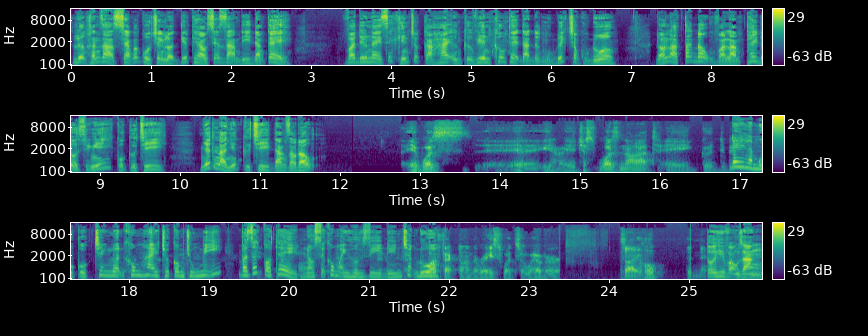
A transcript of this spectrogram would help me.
lượng khán giả xem các cuộc tranh luận tiếp theo sẽ giảm đi đáng kể. Và điều này sẽ khiến cho cả hai ứng cử viên không thể đạt được mục đích trong cuộc đua. Đó là tác động và làm thay đổi suy nghĩ của cử tri, nhất là những cử tri đang dao động. Đây là một cuộc tranh luận không hay cho công chúng Mỹ và rất có thể nó sẽ không ảnh hưởng gì đến chặng đua. Tôi hy vọng rằng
